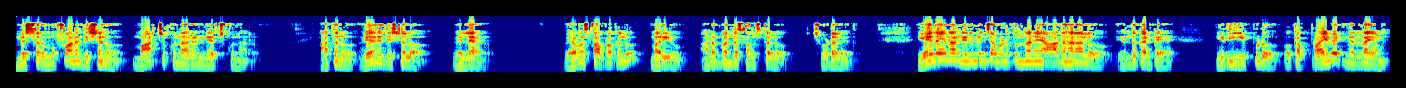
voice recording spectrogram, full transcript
మిస్టర్ ముఫారే దిశను మార్చుకున్నారని నేర్చుకున్నారు. అతను వేరే దిశలో వెళ్ళాడు వ్యవస్థాపకులు మరియు అనుబంధ సంస్థలు చూడలేదు. ఏదైనా నిర్మించబడుతుందనే ఆధారాలు ఎందుకంటే ఇది ఇప్పుడు ఒక ప్రైవేట్ నిర్ణయం.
